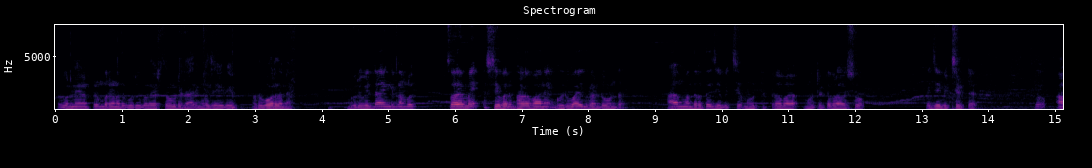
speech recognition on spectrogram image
അതുപോലെ ഞാൻ എപ്പോഴും പറയണത് ഗുരുപദേശത്തോടുകൂടി കാര്യങ്ങൾ ചെയ്യുകയും അതുപോലെ തന്നെ ഗുരുവിന്റെ ആയെങ്കിൽ നമ്മൾ സ്വയമേ ശിവൻ ഭഗവാനെ ഗുരുവായി കണ്ടുകൊണ്ട് ആ മന്ത്രത്തെ ജപിച്ച് നൂറ്റെട്ട് നൂറ്റെട്ട് പ്രാവശ്യവും ജപിച്ചിട്ട് ആ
